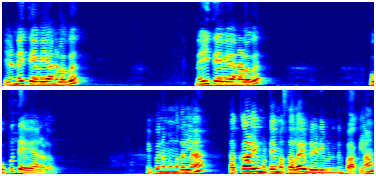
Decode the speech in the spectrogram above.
எண்ணெய் தேவையான அளவு. நெய் தேவையான அளவு. உப்பு தேவையான அளவு. இப்போ நம்ம முதல்ல தக்காளி முட்டை மசாலா எப்படி ரெடி பண்ணுறதுன்னு பார்க்கலாம்.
